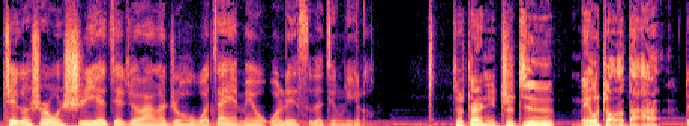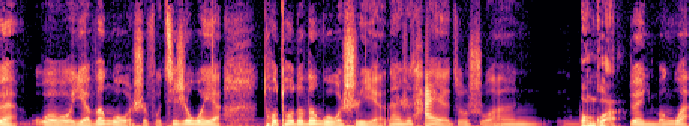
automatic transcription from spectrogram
这个事儿，我师爷解决完了之后，我再也没有过类似的经历了。就但是你至今没有找到答案。对我，我也问过我师傅，其实我也偷偷的问过我师爷，但是他也就说，嗯，甭管，对你甭管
